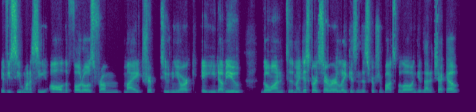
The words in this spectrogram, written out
If you see want to see all the photos from my trip to New York, AEW, go on to my Discord server. Link is in the description box below and give that a check out.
